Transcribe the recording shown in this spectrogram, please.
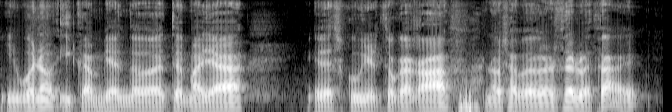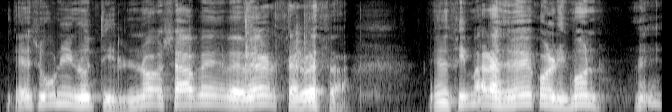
Y bueno, y cambiando de tema ya, he descubierto que Gaf no sabe beber cerveza, ¿eh? Es un inútil, no sabe beber cerveza. Encima las bebe con limón, ¿eh?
